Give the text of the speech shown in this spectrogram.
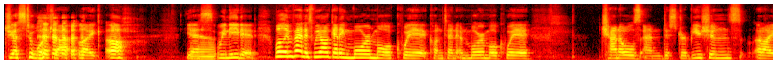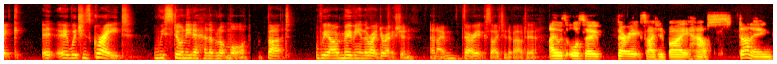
just to watch that. like, oh yes, Yeah. we need it. Well, in fairness, we are getting more and more queer content and more and more queer channels and distributions like it, it, which is great. We still need a hell of a lot more, but we are moving in the right direction and I'm very excited about it. I was also very excited by how stunning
